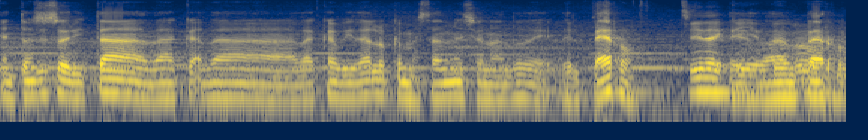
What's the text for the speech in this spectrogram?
Entonces ahorita da, da, da cabida a lo que me estás mencionando de- del perro. Sí, de que De llevar un perro, perro.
